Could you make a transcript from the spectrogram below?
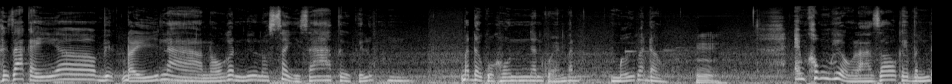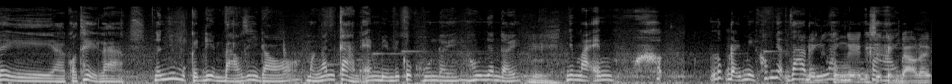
thực ra cái ờ, việc đấy là nó gần như nó xảy ra từ cái lúc bắt đầu cuộc hôn nhân của em bắt, mới bắt đầu ừ. em không hiểu là do cái vấn đề à, có thể là nó như một cái điềm báo gì đó mà ngăn cản em đến với cuộc hôn đấy hôn nhân đấy Ừ. nhưng mà em kh- lúc đấy mình không nhận ra đấy mình là không nghe những cái sự cảnh báo đấy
